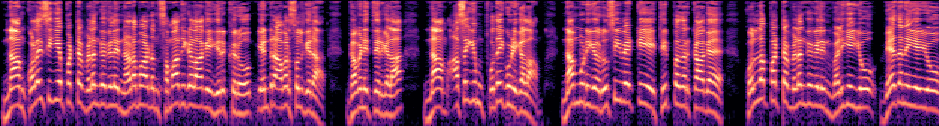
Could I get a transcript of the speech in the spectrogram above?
நாம் கொலை செய்யப்பட்ட விலங்குகளை நடமாடும் சமாதிகளாக இருக்கிறோம் என்று அவர் சொல்கிறார். கவனித்தீர்களா? நாம் அசையும் புதைகுழிகளாம். நம்முடைய ருசி வேட்கையை தீர்ப்பதற்காக கொல்லப்பட்ட விலங்குகளின் வழியையோ வேதனையையோ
